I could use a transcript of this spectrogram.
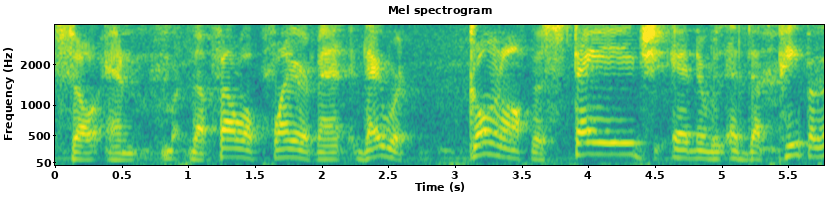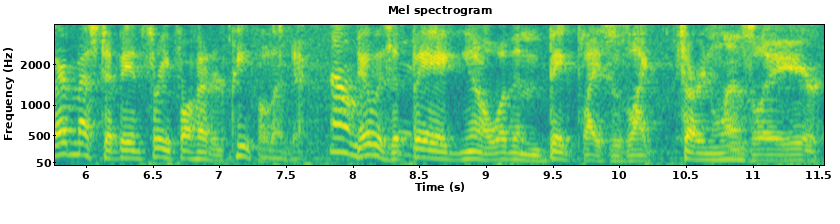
So, and the fellow players, man, they were going off the stage, and, there was, and the people. There must have been three, four hundred people in there. Oh, it was a big, you know, one of them big places like Third and Lindsley or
